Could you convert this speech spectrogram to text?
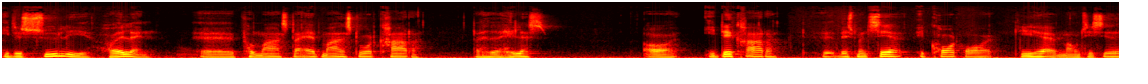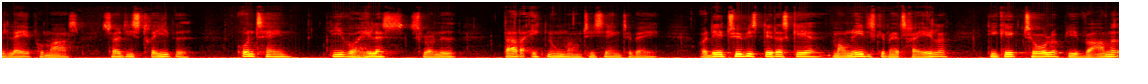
i det sydlige højland øh, på Mars, der er et meget stort krater, der hedder Hellas. Og i det krater, øh, hvis man ser et kort over de her magnetiserede lag på Mars, så er de stribet. Undtagen lige hvor Hellas slår ned, der er der ikke nogen magnetisering tilbage. Og det er typisk det, der sker. Magnetiske materialer, de kan ikke tåle at blive varmet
